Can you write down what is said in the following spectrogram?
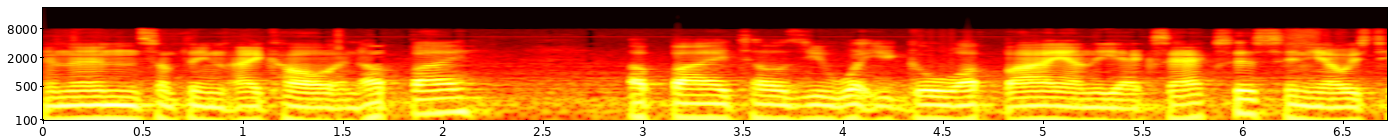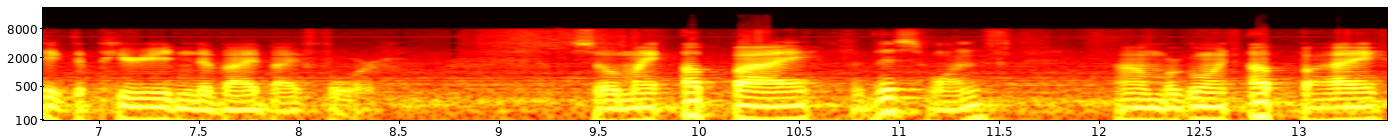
And then something I call an up by. Up by tells you what you go up by on the x-axis, and you always take the period and divide by 4. So my up by for this one, um, we're going up by,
